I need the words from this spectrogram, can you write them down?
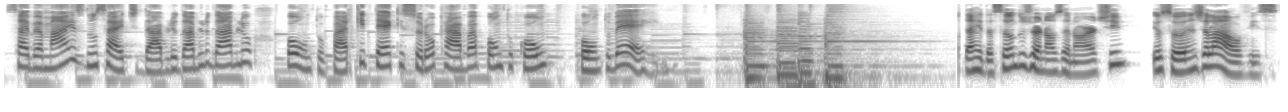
Saiba mais no site www.parktecsorocaba.com.br. Da redação do Jornal Zenorte, eu sou Angela Alves.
